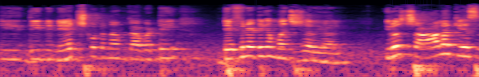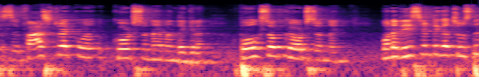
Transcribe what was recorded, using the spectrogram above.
ఈ దీన్ని నేర్చుకుంటున్నాం కాబట్టి డెఫినెట్గా మంచి జరగాలి. ఈరోజు చాలా కేసెస్. ఫాస్ట్ ట్రాక్ కోర్ట్స్ ఉన్నాయి మన దగ్గర. పోక్సో కోర్ట్స్ ఉన్నాయి. మొన్న రీసెంట్గా చూస్తే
